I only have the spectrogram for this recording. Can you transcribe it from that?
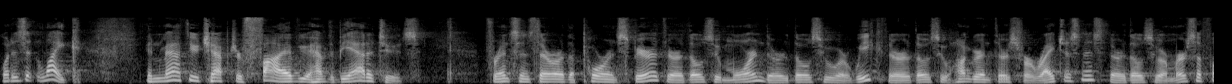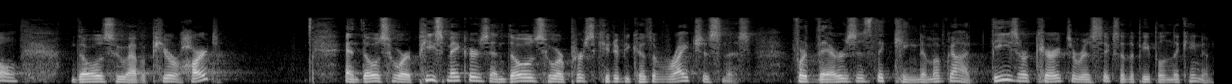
What is it like? In Matthew chapter 5, you have the Beatitudes. For instance, there are the poor in spirit, there are those who mourn, there are those who are weak, there are those who hunger and thirst for righteousness, there are those who are merciful, those who have a pure heart, and those who are peacemakers, and those who are persecuted because of righteousness. For theirs is the kingdom of God. These are characteristics of the people in the kingdom.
